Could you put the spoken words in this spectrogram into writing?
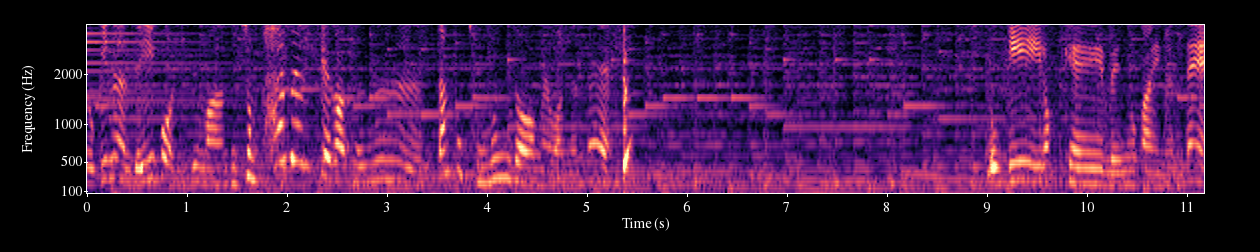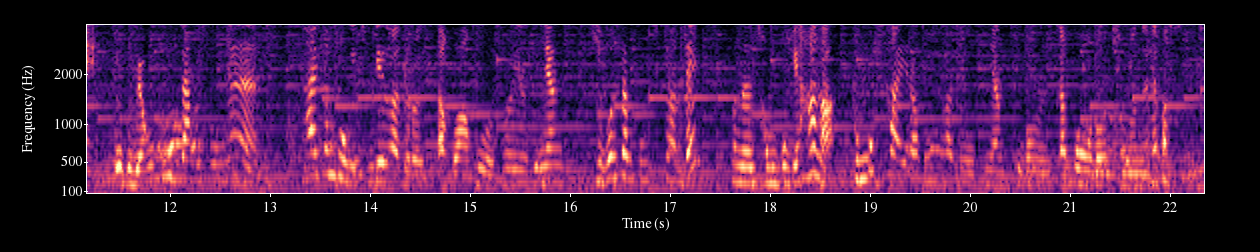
여기는 네이버 리뷰만 2,800개가 되는 짬뽕 전문점에 왔는데 여기 이렇게 메뉴가 있는데 여기 명품 짬뽕은 살전복이 두 개가 들어있다고 하고 저희는 그냥 기본 짬뽕 시켰는데 저는 전복이 하나 전복 차이라고 해가지고 그냥 기본 짬뽕으로 주문을 해봤습니다.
